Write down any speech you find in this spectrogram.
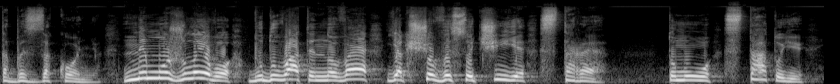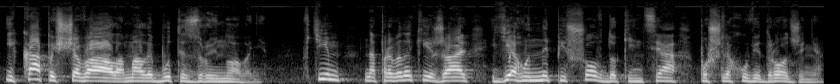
та беззаконня. Неможливо будувати нове, якщо височіє старе. Тому статуї і капища Ваала мали бути зруйновані. Втім, на превеликий жаль, Єго не пішов до кінця по шляху відродження,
